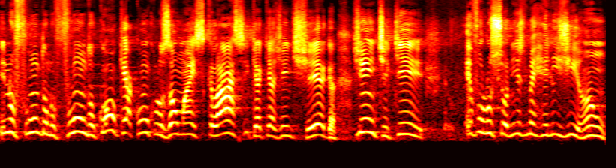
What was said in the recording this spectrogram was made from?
E no fundo, no fundo, qual que é a conclusão mais clássica que a gente chega? Gente, que Evolucionismo é religião.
